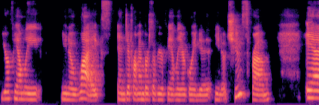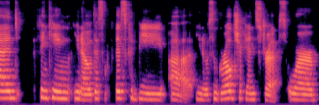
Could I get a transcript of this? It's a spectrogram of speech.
your family you know likes and different members of your family are going to you know choose from and thinking, you know, this this could be, uh, you know, some grilled chicken strips or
